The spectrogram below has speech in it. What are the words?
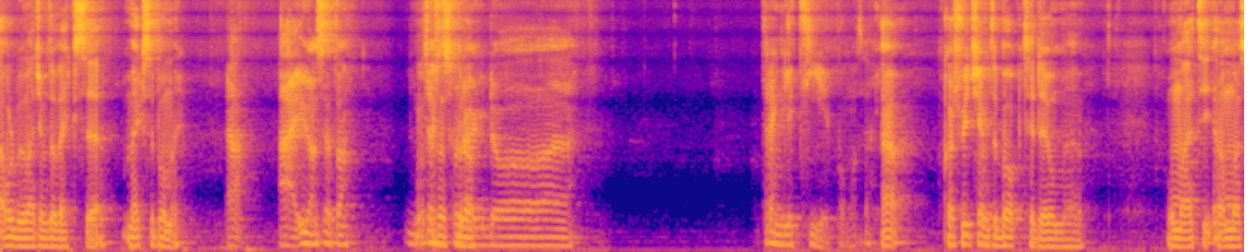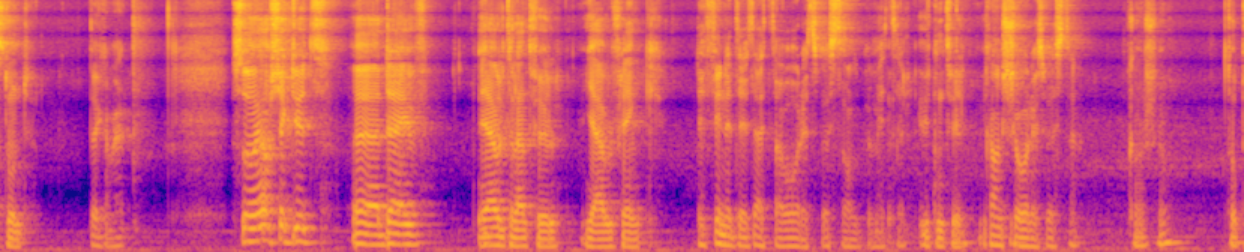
albumet kommer til å vekse, vekse på meg. Ja. Nei, uansett, da. Dødsfornøyd og uh, Trenger litt tid, på en måte. Ja. Kanskje vi kommer tilbake til det om, om, en stund. Det kan vi gjøre. Så ja, sjekk det ut. Uh, Dave. Jævlig talentfull. Jævlig flink. Definitivt et av årets beste album hittil. Uten tvil. Kanskje årets beste. Kanskje. Topp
